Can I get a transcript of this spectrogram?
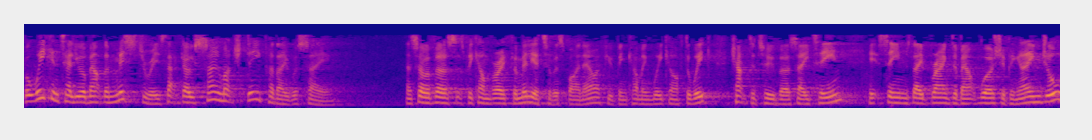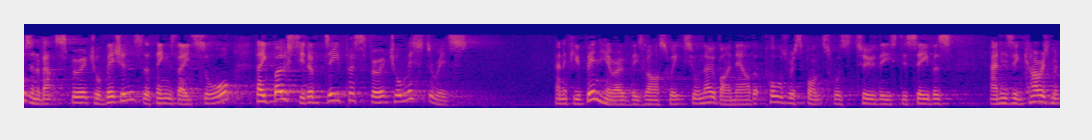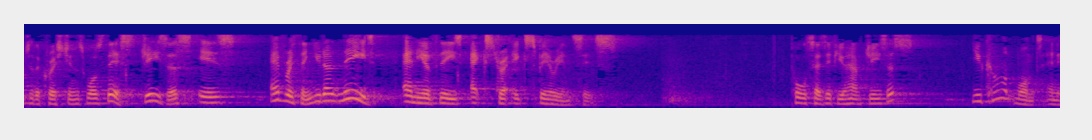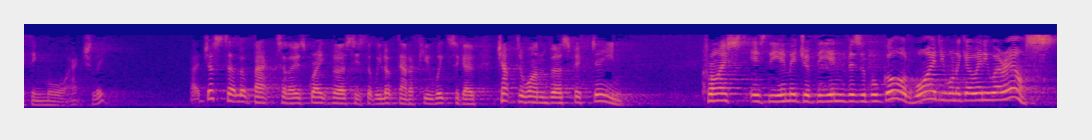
but we can tell you about the mysteries that go so much deeper, they were saying. And so, a verse that's become very familiar to us by now, if you've been coming week after week, chapter 2, verse 18. It seems they bragged about worshipping angels and about spiritual visions, the things they saw. They boasted of deeper spiritual mysteries. And if you've been here over these last weeks, you'll know by now that Paul's response was to these deceivers and his encouragement to the Christians was this Jesus is everything. You don't need any of these extra experiences. Paul says if you have Jesus, you can't want anything more, actually. Uh, just to look back to those great verses that we looked at a few weeks ago, chapter 1, verse 15. Christ is the image of the invisible God. Why do you want to go anywhere else?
